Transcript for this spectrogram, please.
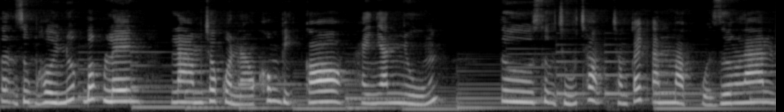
tận dụng hơi nước bốc lên làm cho quần áo không bị co hay nhăn nhúm. Từ sự chú trọng trong cách ăn mặc của Dương Lan,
